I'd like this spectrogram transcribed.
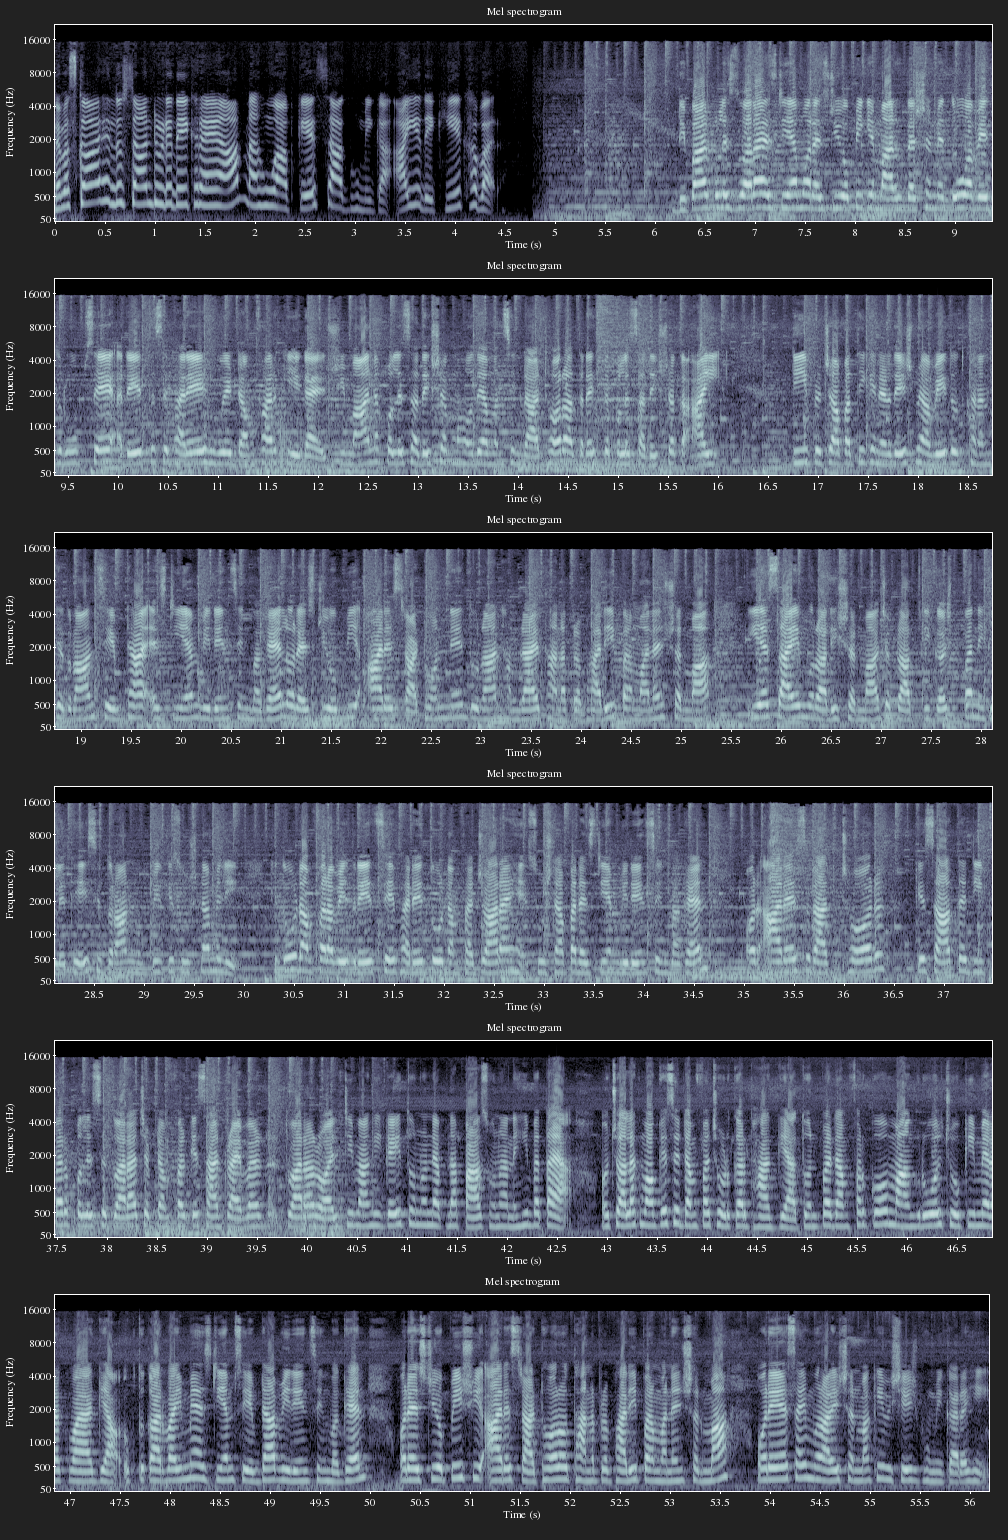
नमस्कार, हिंदुस्तान टुडे देख रहे हैं आप। मैं हूँ आपके साथ भूमिका। आइए देखिए खबर। डीपार पुलिस द्वारा एसडीएम और एसडीओपी के मार्गदर्शन में दो अवैध रूप से रेत से भरे हुए डंफर किए गए। श्रीमान पुलिस अधीक्षक महोदय अमन सिंह राठौर अतिरिक्त पुलिस अधीक्षक आई डी प्रजापति के निर्देश में अवैध उत्खनन के दौरान सेवढा एसडीएम वीरेंद्र सिंह बघेल और एसडीओपी आर एस राठौर ने दौरान हमराय थाना प्रभारी परमानंद शर्मा ईएसआई मुरारी शर्मा जब रात्रि गश्त पर निकले थे। इसी दौरान मुखबिर की सूचना मिली कि दो डंपर अवैध रेत से भरे दो डंपर जा रहे हैं। सूचना पर एसडीएम वीरेंद्र सिंह बघेल और आरएस एस राठौर के साथ डीपर पुलिस द्वारा जब डंपर के साथ ड्राइवर द्वारा रॉयल्टी मांगी गई तो उन्होंने अपना पास होना नहीं बताया और चालक मौके से डंपर छोड़कर भाग गया। तो उन पर डंपर को मांगरोल चौकी में रखवाया गया। उक्त कार्रवाई में एसडीएम सेवडा, वीरेंद्र सिंह बघेल और SDOP Shri R S Rathore और थाना प्रभारी परमानंद शर्मा और एएसआई मुरारी शर्मा की विशेष भूमिका रही।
